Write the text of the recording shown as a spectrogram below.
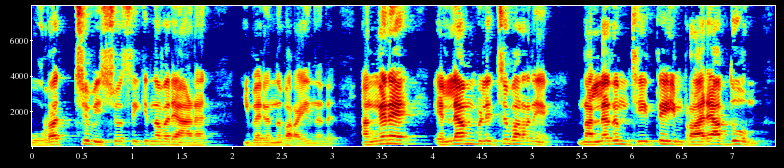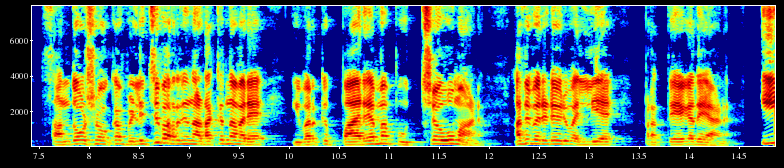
ഉറച്ച് വിശ്വസിക്കുന്നവരാണ് ഇവരെന്ന് പറയുന്നത്. അങ്ങനെ എല്ലാം വിളിച്ചു പറഞ്ഞ് നല്ലതും ചീത്തയും പ്രാരാബ്ദവും സന്തോഷവും ഒക്കെ വിളിച്ചു പറഞ്ഞ് നടക്കുന്നവരെ ഇവർക്ക് പരമപുച്ഛവുമാണ്. അതിവരുടെ ഒരു വലിയ പ്രത്യേകതയാണ്. ഈ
